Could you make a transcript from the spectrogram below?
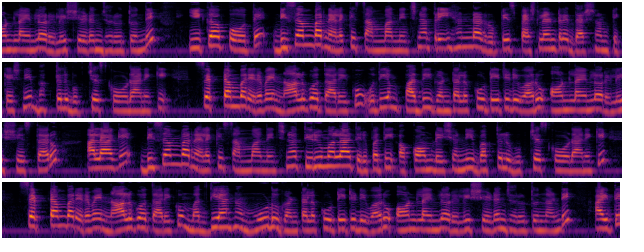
ఆన్లైన్లో రిలీజ్ చేయడం జరుగుతుంది. ఇకపోతే డిసెంబర్ నెలకి సంబంధించిన three hundred rupees special entry darshanam టికెట్స్ని భక్తులు బుక్ చేసుకోవడానికి సెప్టెంబర్ ఇరవై నాలుగో తారీఖు ఉదయం పది గంటలకు టీటీడీ వారు ఆన్లైన్లో రిలీజ్ చేస్తారు. అలాగే డిసెంబర్ నెలకి సంబంధించిన తిరుమల తిరుపతి అకామిడేషన్ని భక్తులు బుక్ చేసుకోవడానికి సెప్టెంబర్ ఇరవై నాలుగో తారీఖు మధ్యాహ్నం మూడు గంటలకు టీటీడీ వారు ఆన్లైన్లో రిలీజ్ చేయడం జరుగుతుందండి. అయితే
